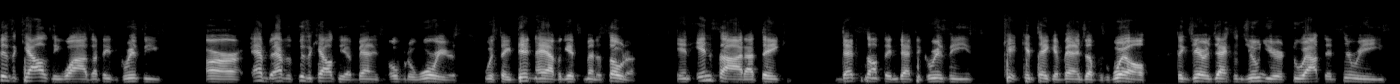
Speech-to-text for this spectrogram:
physicality wise, I think the Grizzlies are have have the physicality advantage over the Warriors, which they didn't have against Minnesota. And inside, I think that's something that the Grizzlies can, can take advantage of as well. I think Jaren Jackson Jr. throughout that series,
